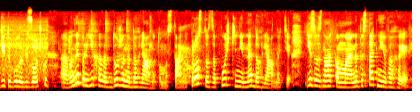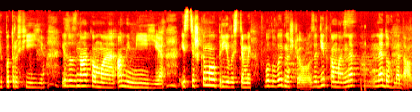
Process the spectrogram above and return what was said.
діти були в візочку. Е, Вони приїхали в дуже недоглянутому стані, просто запущені, недоглянуті, із ознаками недостатньої ваги, гіпотрофії, із ознаками анемії, із тяжкими опрілостями. Було видно, що за дітками не, не доглядали.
